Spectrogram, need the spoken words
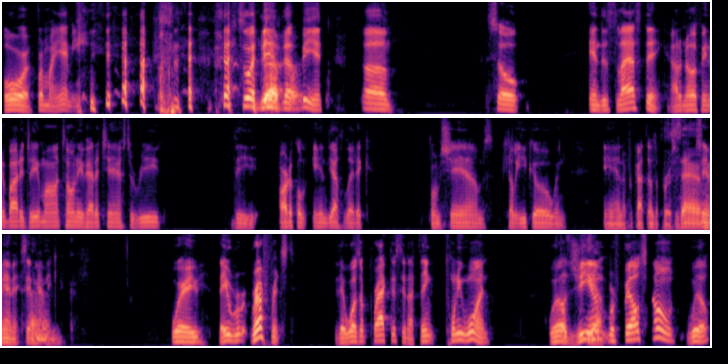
or from Miami. That's what it ended up being. Um, so, and this last thing, I don't know if anybody, Jay Tony, had a chance to read the article in the Athletic from Shams, Kelly Iko, and and I forgot the other person, Sam, Sam Amick, Sam, Sam Amick, where they re- referenced there was a practice in I think 21. Well, oh, GM yeah. Rafael Stone will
